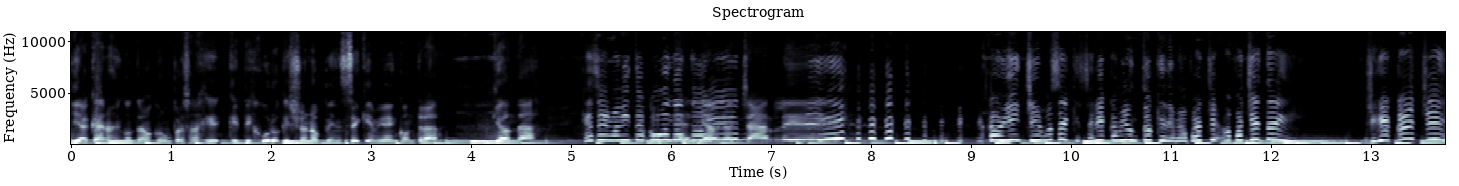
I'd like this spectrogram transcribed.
Y acá nos encontramos con un personaje que te juro que yo no pensé que me iba a encontrar. ¿Qué onda? ¿Qué haces, hermanito? ¿Cómo andas? El ¿Todo diablo bien? Charlie. Acá bien, che. Vos sabés que salí a caminar un toque de mi apache, apacheta y llegué acá, che.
